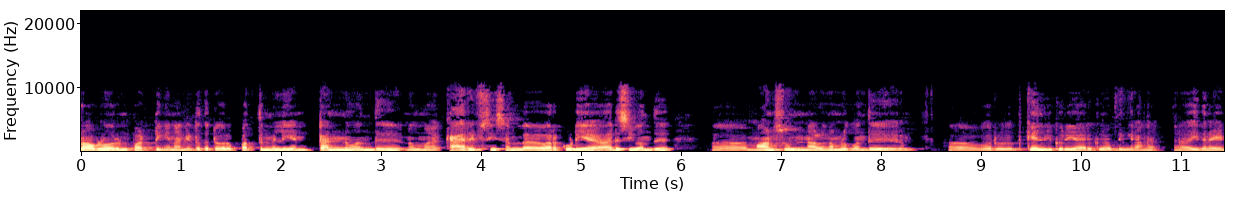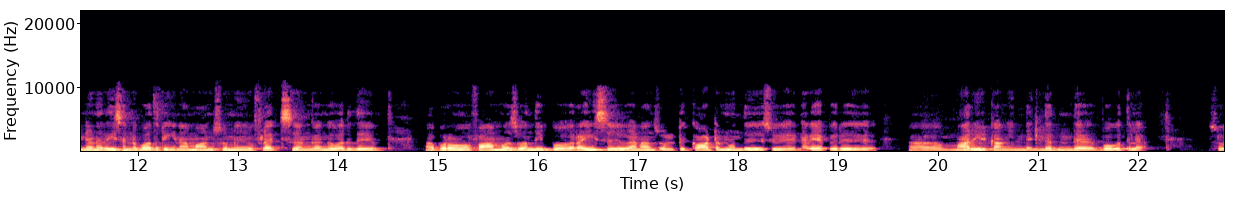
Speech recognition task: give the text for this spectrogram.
ப்ராப்ளம் வரும்னு பார்த்தீங்கன்னா கிட்டத்தட்ட ஒரு பத்து மில்லியன் டன் வந்து நம்ம கேரிஃப் சீசனில் வரக்கூடிய அரிசி வந்து மான்சூன்னால நம்மளுக்கு வந்து ஒரு கேள்விக்குறியாக இருக்குது அப்படிங்கிறாங்க. இதில் என்னென்ன ரீசன் பார்த்துட்டிங்கன்னா மான்சூனு ஃப்ளட்ஸ் அங்கங்கே வருது. அப்புறம் ஃபார்மர்ஸ் வந்து இப்போ ரைஸு வேணான்னு சொல்லிட்டு காட்டன் வந்து சு- நிறைய பேர் மாறி இருக்காங்க இந்த இந்த இந்த போகத்தில். ஸோ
